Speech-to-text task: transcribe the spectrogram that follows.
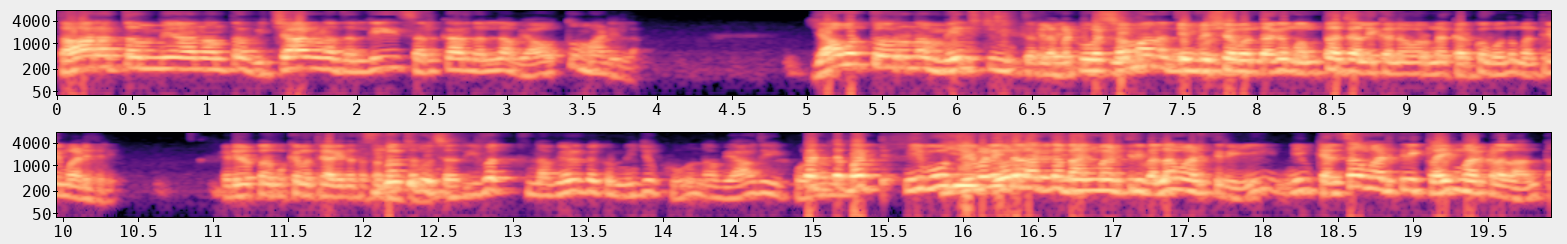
ತಾರತಮ್ಯ ಅನ್ನೋಂಥ ವಿಚಾರಣದಲ್ಲಿ ಸರ್ಕಾರದಲ್ಲಿ ನಾವು ಯಾವತ್ತೂ ಮಾಡಿಲ್ಲ. ಯಾವತ್ತು ಅವ್ರನ್ನ ಮೇನ್ ಸ್ಟ್ರೀಮ್ ಸಮಾನತೆ ವಿಷಯ ಬಂದಾಗ ಮಮತಾ ಜಾಲಿಕನ್ ಅವರನ್ನ ಕರ್ಕೊಂಡ್ಬಂದು ಮಂತ್ರಿ ಮಾಡಿದ್ರಿ. ಯಡಿಯೂರಪ್ಪ ಮುಖ್ಯಮಂತ್ರಿ ಆಗಿದ್ದಂತ ಇವತ್ತಿಗೂ ಸಂದರ್ಭದಲ್ಲಿ ಸರ್ ಇವತ್ತು ನಾವ್ ಹೇಳ್ಬೇಕು ನಿಜಕ್ಕೂ ನಾವ್ ಯಾವ್ದು ಈ ಬಟ್ ಪೋಲಾರ್- ಬಟ್ ನೀವು ಈ ತ್ರಿವಳಿ ಪೋಲಾರ್- ತಲಾಕ್ನ ಬ್ಯಾನ್ ಮಾಡ್ತೀರಿ ಇವೆಲ್ಲ ಮಾಡ್ತೀರಿ ನೀವು ಕೆಲಸ ಮಾಡ್ತೀರಿ ಕ್ಲೈಮ್ ಮಾಡ್ಕೊಳ್ಳಲ್ಲ ಅಂತ.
